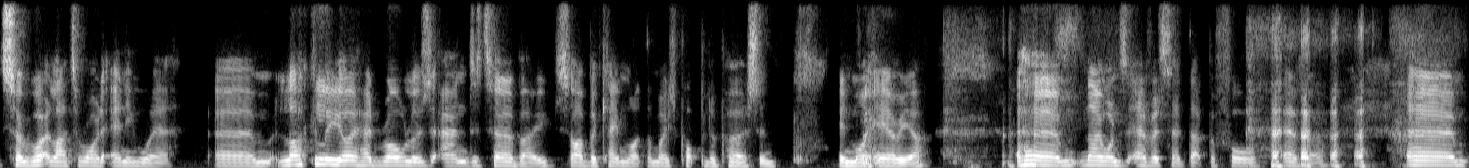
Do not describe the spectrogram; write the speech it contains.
so we weren't allowed to ride anywhere um, luckily, I had rollers and a turbo, so I became like the most popular person in my area. Um, no one's ever said that before, ever. um,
